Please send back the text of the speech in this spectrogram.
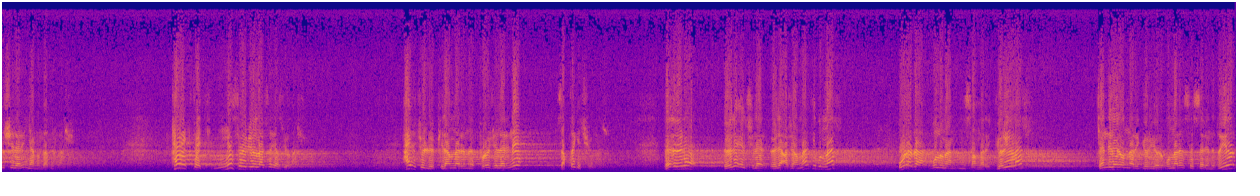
kişilerin yanındadırlar. Tek tek ne söylüyorlarsa yazıyorlar. Her türlü planlarını, projelerini zapta geçiyorlar. Ve öyle öyle elçiler, öyle ajanlar ki bunlar orada bulunan insanları görüyorlar. Kendileri onları görüyor, onların seslerini duyuyor.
